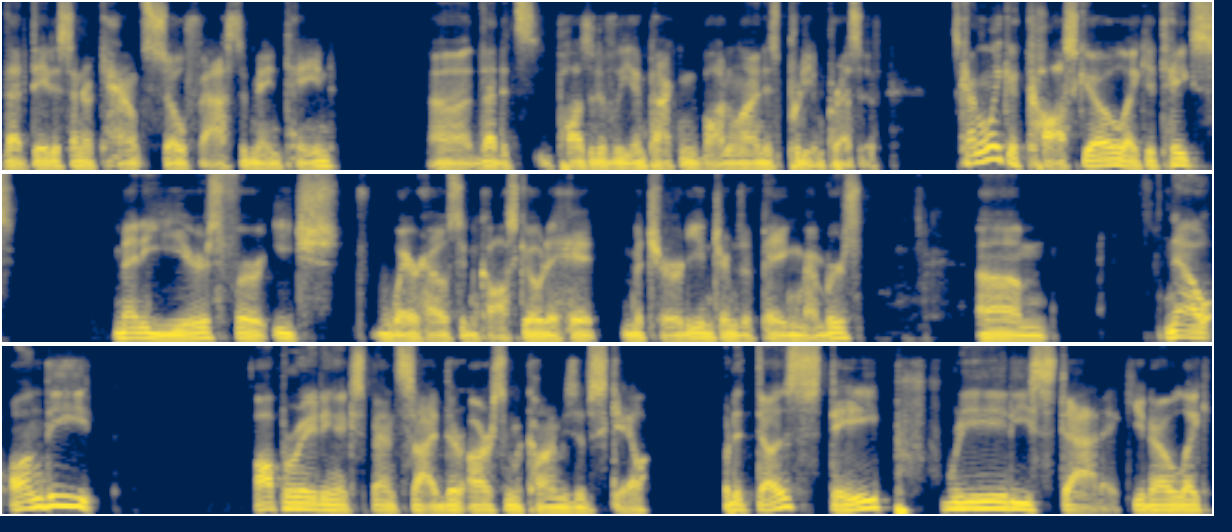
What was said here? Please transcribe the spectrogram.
that data center count so fast and maintained uh, that it's positively impacting the bottom line is pretty impressive. It's kind of like a Costco. Like it takes many years for each warehouse in Costco to hit maturity in terms of paying members. Um, now, on the operating expense side, there are some economies of scale, but it does stay pretty static. You know, like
